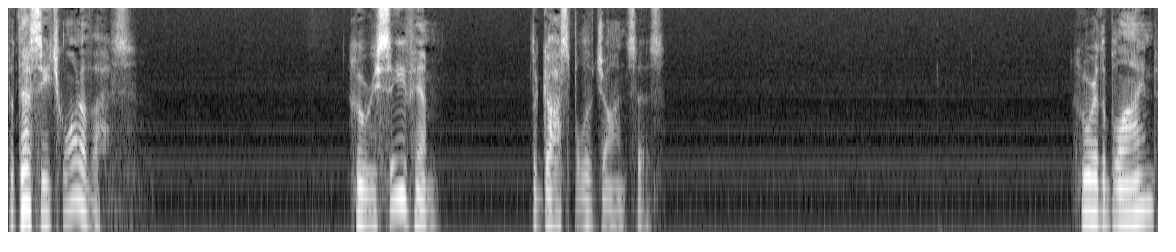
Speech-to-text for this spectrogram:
But that's each one of us who receive Him, the Gospel of John says. Who are the blind?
